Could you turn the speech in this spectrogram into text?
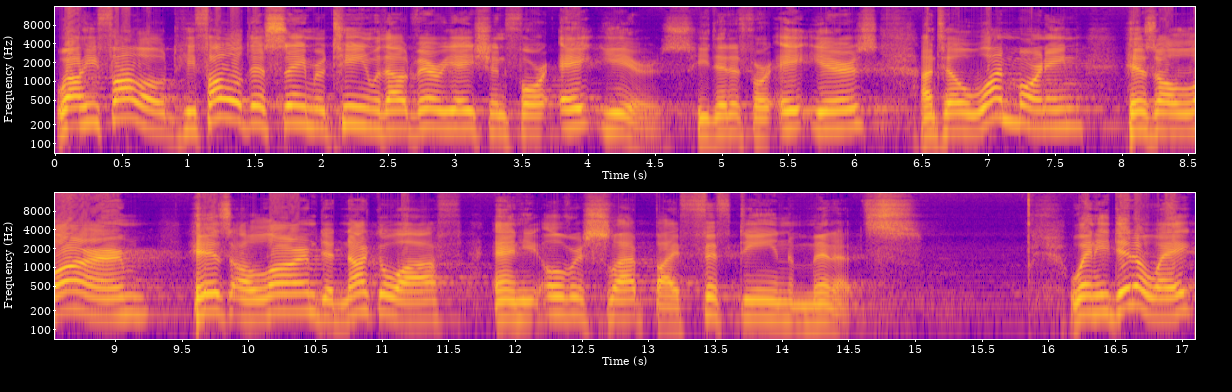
Well, he followed, he followed this same routine without variation for eight years. He did it for eight years until one morning his alarm, His alarm did not go off, and he overslept by 15 minutes. When he did awake,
